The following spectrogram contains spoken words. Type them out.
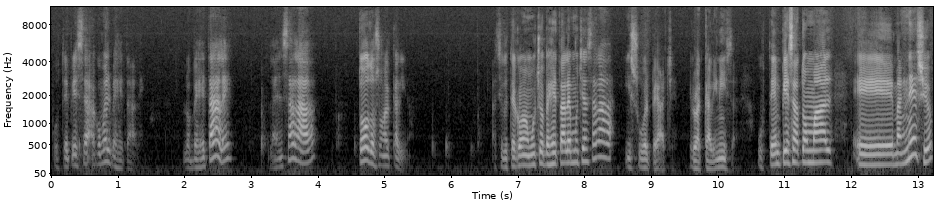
Pues usted empieza a comer vegetales. Los vegetales, la ensalada, todos son alcalinos. Así que usted come muchos vegetales, mucha ensalada y sube el pH, lo alcaliniza. Usted empieza a tomar eh, magnesio,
